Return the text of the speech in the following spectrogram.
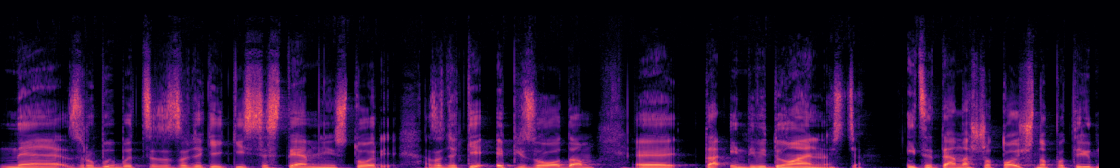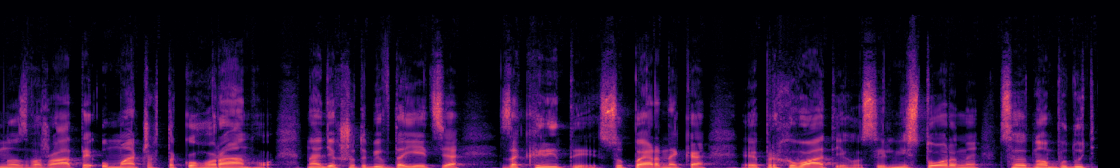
не зробив би це завдяки якійсь системній історії, а завдяки епізодам е, та індивідуальності. І це те, на що точно потрібно зважати у матчах такого рангу. Навіть якщо тобі вдається закрити суперника, е, приховати його сильні сторони, все одно будуть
